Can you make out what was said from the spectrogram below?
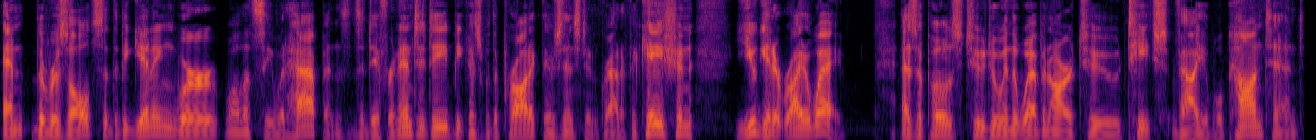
And the results at the beginning were, well, let's see what happens. It's a different entity because with the product, there's instant gratification. You get it right away as opposed to doing the webinar to teach valuable content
